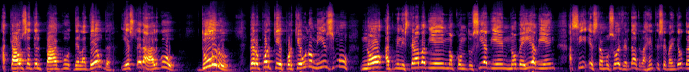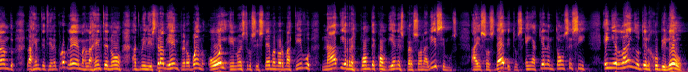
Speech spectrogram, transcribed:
a causa del pago de la deuda. E isto era algo duro. Pero por quê? Porque uno mesmo não administrava bem, não conduzia bem, não veía bem. Assim estamos hoje, verdade? A gente se vai endeudando, a gente tem problemas, a gente não administra bem. Pero bueno, hoje em nosso sistema normativo, nadie responde com bienes personalíssimos a esos débitos. Em aquele entonces, sim. Em el año del jubileu,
